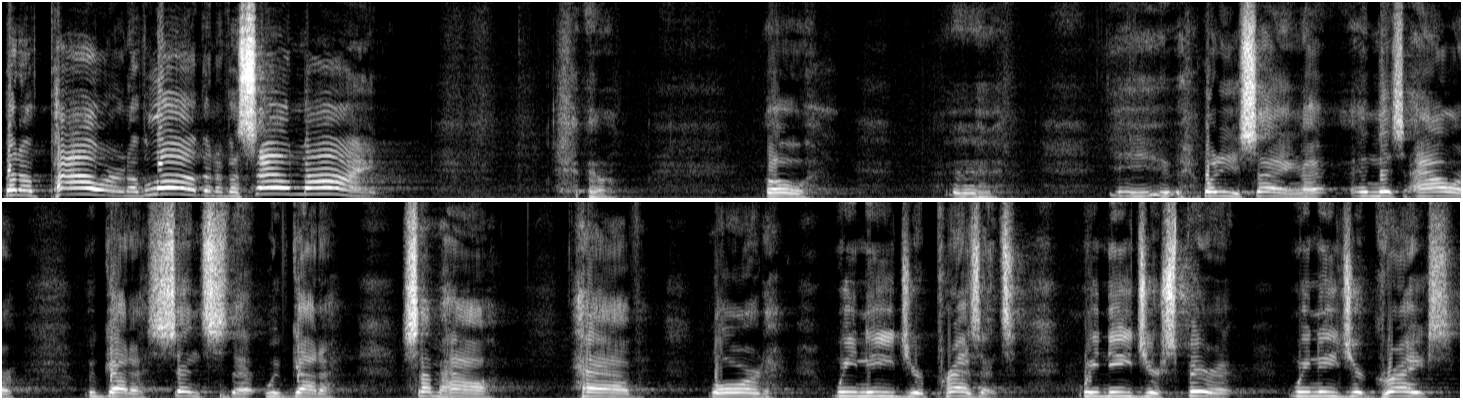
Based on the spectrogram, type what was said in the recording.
but of power and of love and of a sound mind. Oh, uh, what are you saying? in this hour, we've got a sense that we've got to somehow have, Lord, we need your presence. We need your spirit. We need your grace.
